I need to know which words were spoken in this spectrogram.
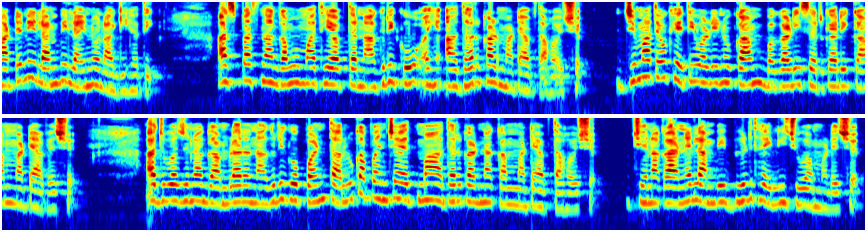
માટેની લાંબી લાઈનો લાગી હતી. આસપાસના ગામોમાંથી આવતા નાગરિકો અહીં આધાર કાર્ડ માટે આવતા હોય છે, જેમાં તેઓ ખેતીવાડીનું કામ બગાડી સરકારી કામ માટે આવે છે. આજુબાજુના ગામડાના નાગરિકો પણ તાલુકા પંચાયતમાં આધાર કાર્ડના કામ માટે આવતા હોય છે, જેના કારણે લાંબી ભીડ થયેલી જોવા મળે છે.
